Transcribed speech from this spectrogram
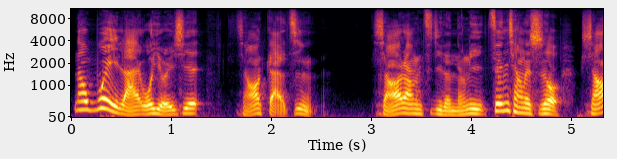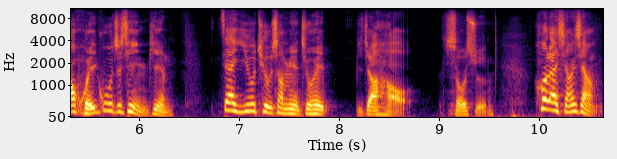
那未来我有一些想要改进，想要让自己的能力增强的时候，想要回顾这些影片，在 YouTube 上面就会比较好搜寻。后来想想，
